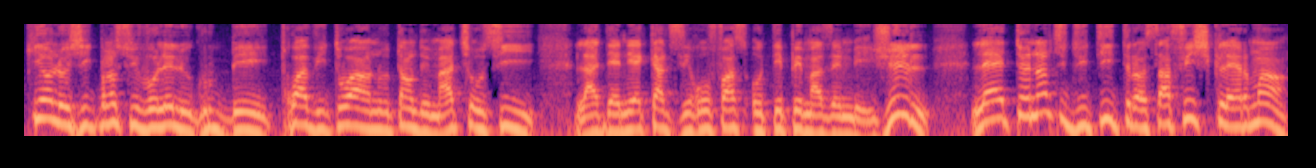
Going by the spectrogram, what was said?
qui ont logiquement survolé le groupe B. Trois victoires en autant de matchs aussi. La dernière 4-0 face au TP Mazembe. Jules, les tenantes du titre s'affichent clairement.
